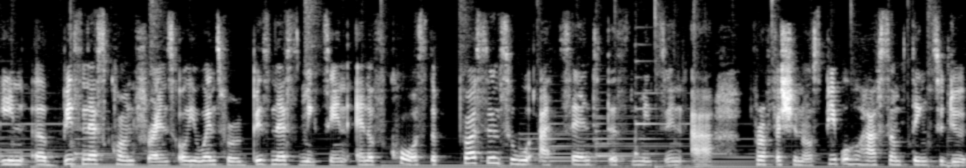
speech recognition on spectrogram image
in a business conference or you went for a business meeting, and of course, the persons who will attend this meeting are professionals, people who have something to do.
